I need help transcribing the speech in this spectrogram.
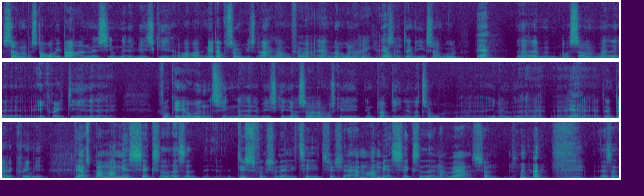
som står i baren med sin øh, whisky, og netop som vi snakker om før, er en loner, ikke? Jo. Altså den ensomme ulv, ja, øhm, og som øh, ikke rigtig øh, fungerer uden sin øh, whisky, og så måske en blondine eller to øh, i løbet af, af, Ja. ja. af den der krimi. Det er også bare meget mere sexet. Altså, dysfunktionalitet, synes jeg, er meget mere sexet, end at være sund. altså,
